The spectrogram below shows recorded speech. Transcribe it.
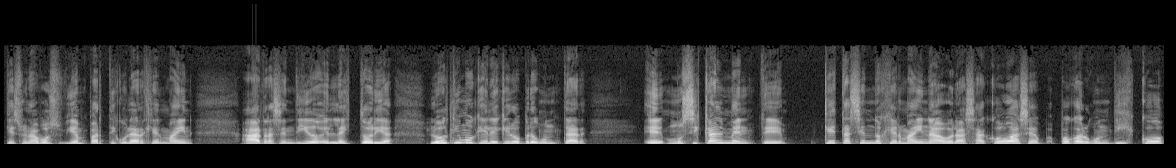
que es una voz bien particular, Germain, ha trascendido en la historia. Lo último que le quiero preguntar, eh, musicalmente, ¿Qué está haciendo Germain ahora? ¿Sacó hace poco algún disco?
